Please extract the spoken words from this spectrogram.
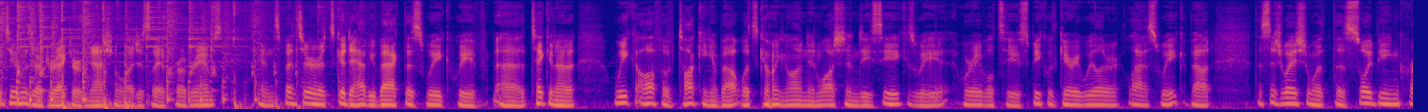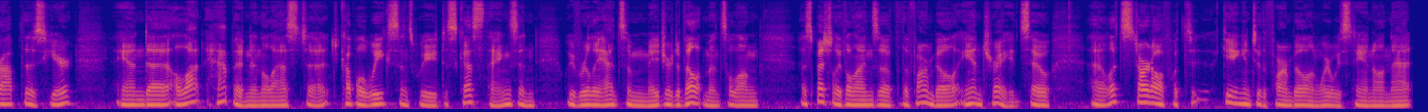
Tuma is our Director of National Legislative Programs. And Spencer, it's good to have you back this week. We've uh, taken a week off of talking about what's going on in Washington, D.C., because we were able to speak with Gary Wheeler last week about the situation with the soybean crop this year. And uh, a lot happened in the last uh, couple of weeks since we discussed things, and we've really had some major developments along, especially the lines of the Farm Bill and trade. So uh, let's start off with getting into the Farm Bill and where we stand on that.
